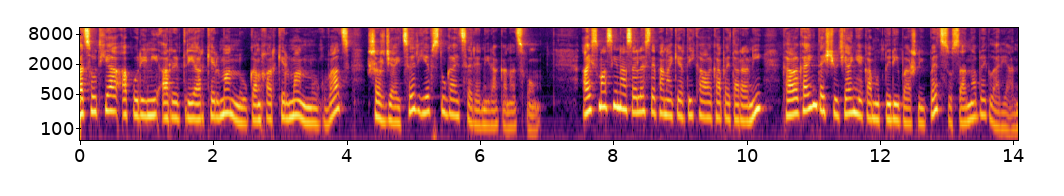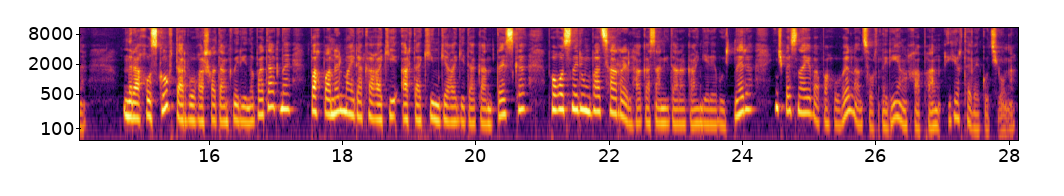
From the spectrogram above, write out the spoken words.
բացօթյա ապուրինի առևտրի արգելմանն ու կանխարգելմանն ուղված շրջայցեր եւ ստուգայցեր են իրականացվում։ Այս մասին ասել է Ստեփանակերտի քաղաքապետարանի քաղաքային տեսչության եկամուտների բաժնի պետ Սուսաննա Բեգլարյանը։ Նրա խոսքով տարվող աշխատանքների նպատակն է պահպանել մայրաքաղաքի արտաքին գեղագիտական տեսքը, փողոցներում բացառել հակասանիտարական երևույթները, ինչպես նաև ապահովել անցորդների անխափան երթևեկությունը։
